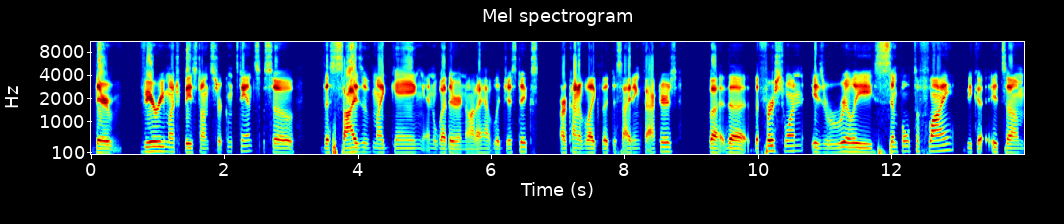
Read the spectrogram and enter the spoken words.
They're very much based on circumstance. So the size of my gang and whether or not I have logistics are kind of like the deciding factors. But the the first one is really simple to fly because it's um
